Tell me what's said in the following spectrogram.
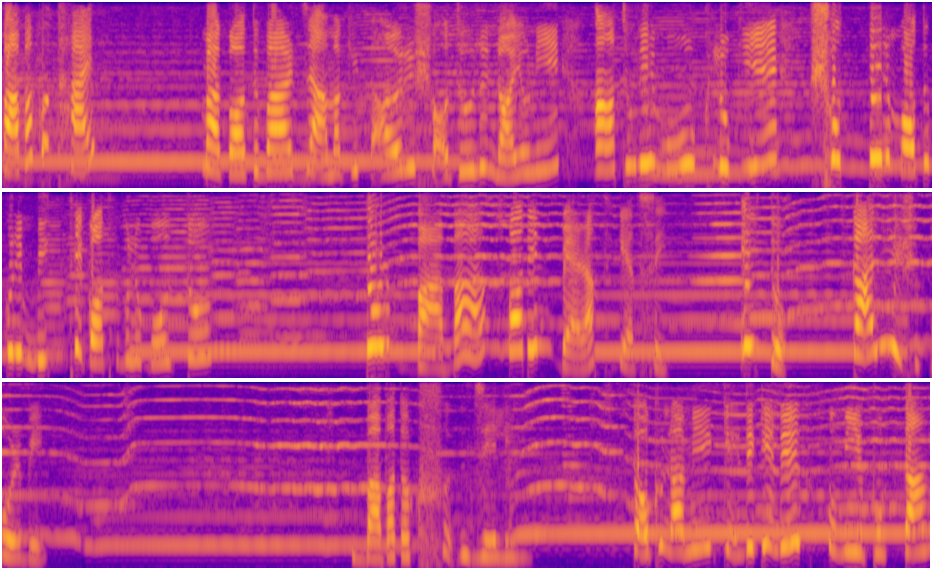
বাবা কোথায়? মা কতবার যে আমাকে তার সজল নয়নে আঁচলে মুখ লুকিয়ে সত্যের মতো করে মিথ্যে কথাগুলো বলতো। তোর বাবা কদিন বেড়াতে গেছে। এই তো, কালই এসে পড়বে। বাবা তখন জেলে। তখন আমি কেঁদে কেঁদে ঘুমিয়ে পড়তাম।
